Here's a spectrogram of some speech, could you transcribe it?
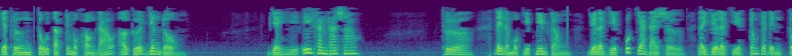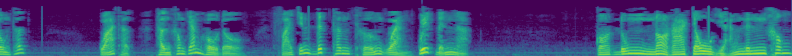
và thường tụ tập trên một hòn đảo ở cửa dân đồn. Vậy ý Khanh ra sao? Thưa, đây là một việc nghiêm trọng, vừa là việc quốc gia đại sự, lại vừa là việc trong gia đình tôn thất. Quả thật, thần không dám hồ đồ, phải chính đích thân thượng hoàng quyết định à. Có đúng nó ra châu dạng ninh không?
